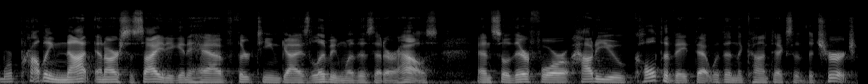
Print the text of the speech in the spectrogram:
We're probably not in our society going to have 13 guys living with us at our house. And so, therefore, how do you cultivate that within the context of the church?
